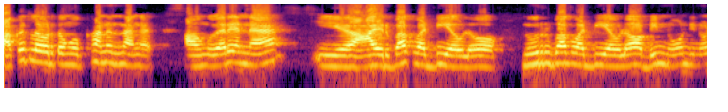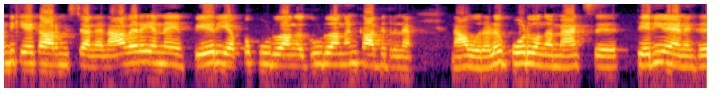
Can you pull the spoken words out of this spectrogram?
பக்கத்துல ஒருத்தவங்க உட்கார்ந்து இருந்தாங்க அவங்க வேற என்ன? ஆயிரம் ரூபாய்க்கு வட்டி எவ்வளோ நூறு ரூபாய்க்கு வட்டி எவ்வளோ அப்படின்னு நோண்டி நோண்டி கேட்க ஆரம்பிச்சிட்டாங்க. நான் வேற என்ன பேர் எப்போ கூடுவாங்க கூடுவாங்கன்னு காத்துட்டு இருந்தேன். நான் ஓரளவு போடுவேங்க மேக்ஸ் தெரியும் எனக்கு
